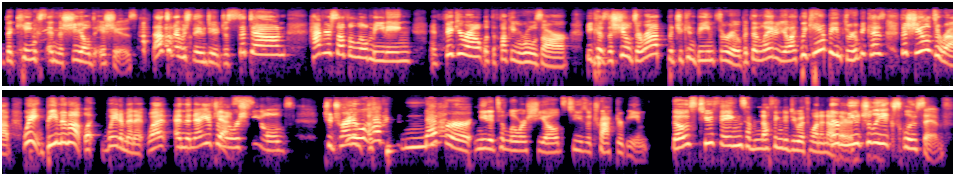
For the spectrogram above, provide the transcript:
the kinks in the shield issues. That's what I wish they would do. Just sit down, have yourself a little meeting, and figure out what the fucking rules are. Because the shields are up, but you can beam through. But then later you're like, we can't beam through because the shields are up. Wait, beam him up. Like, wait a minute, what? And then now you have to lower shields to try you to have never needed to lower shields to use a tractor beam. Those two things have nothing to do with one another. they're mutually exclusive.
